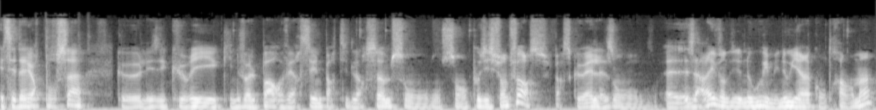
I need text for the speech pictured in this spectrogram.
Et c'est d'ailleurs pour ça que les écuries qui ne veulent pas reverser une partie de leur somme sont, sont en position de force, parce qu'elles, elles, ont, elles arrivent, on dit, nous, oui, mais nous, il y a un contrat en main.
